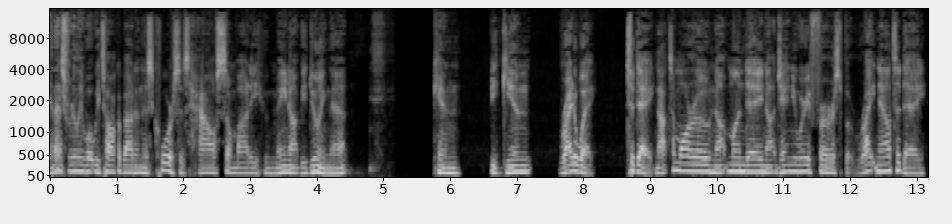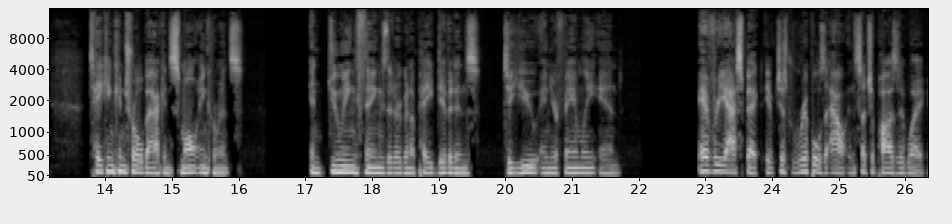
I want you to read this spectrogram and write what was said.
And that's really what we talk about in this course is how somebody who may not be doing that can begin right away, today, not tomorrow, not Monday, not January 1st, but right now, today, taking control back in small increments and doing things that are going to pay dividends to you and your family and every aspect. It just ripples out in such a positive way.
